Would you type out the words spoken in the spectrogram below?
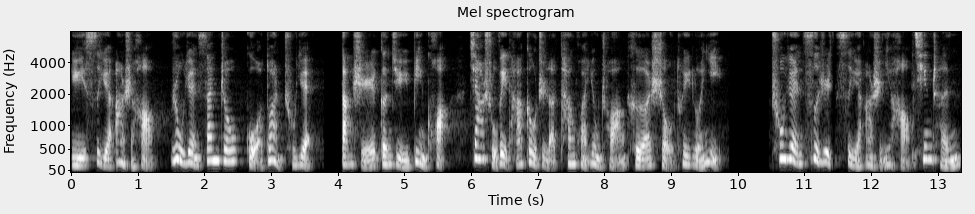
于四月二十号入院三周，果断出院。当时根据病况，家属为他购置了瘫痪用床和手推轮椅。出院次日，四月二十一号清晨，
